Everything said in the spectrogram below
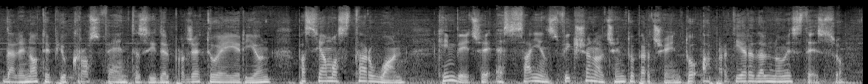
Dalle note più cross fantasy del progetto Aerion passiamo a Star One, che invece è science fiction al 100% a partire dal nome stesso.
